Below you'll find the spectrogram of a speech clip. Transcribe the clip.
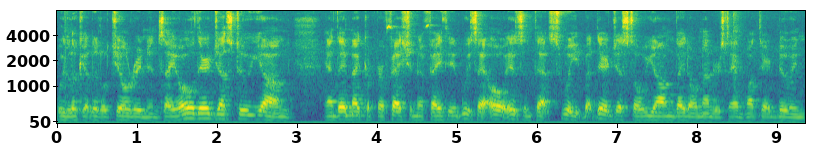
We look at little children and say, oh, they're just too young, and they make a profession of faith. And we say, oh, isn't that sweet? But they're just so young, they don't understand what they're doing.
